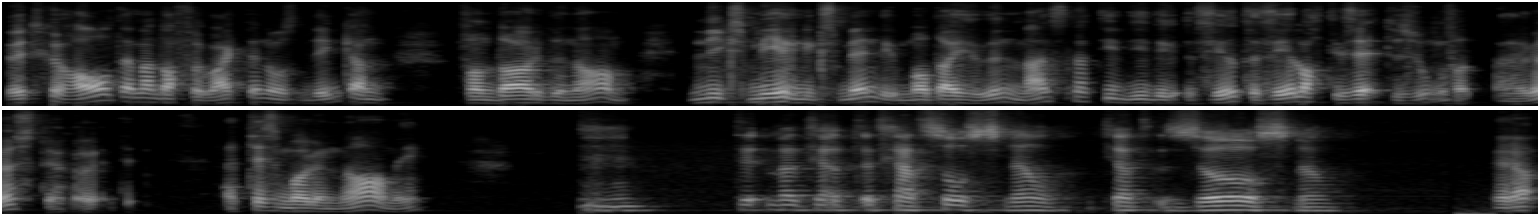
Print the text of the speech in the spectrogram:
uitgehaald en met dat verwerkt in ons ding. En vandaar de naam. Niks meer, niks minder. Maar dat je gewoon mensen hebt die, die er veel te veel achter zitten te zoeken. Van, rustig, het, is maar een naam. Hè. Het, maar het, gaat, het gaat zo snel. Het gaat zo snel. Ja.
